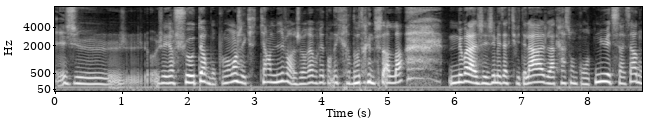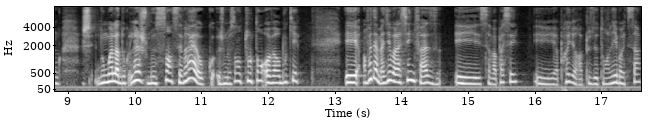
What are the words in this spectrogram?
je, je, dire, je suis auteur. Bon, pour le moment, j'ai écrit qu'un livre. Je rêverais d'en écrire d'autres, Inch'Allah. Mais voilà, j'ai mes activités là, la création de contenu, etc. etc. Donc, donc voilà, donc là, je me sens, c'est vrai, je me sens tout le temps overbooké. Et en fait, elle m'a dit, voilà, c'est une phase. Et ça va passer. Et après, il y aura plus de temps libre et tout ça.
